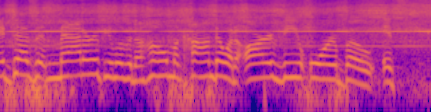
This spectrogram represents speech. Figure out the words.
It doesn't matter if you live in a home, a condo, an RV, or a boat. It's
